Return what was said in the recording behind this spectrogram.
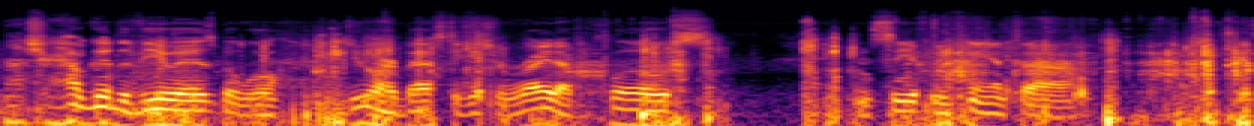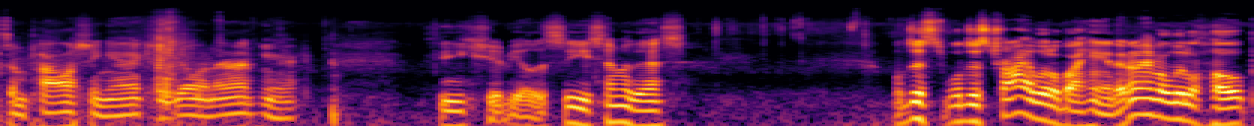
Not sure how good the view is, but we'll do our best to get you right up close and see if we can't uh, get some polishing action going on here. You should be able to see some of this. We'll just we'll just try a little by hand. I don't have a little hope,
